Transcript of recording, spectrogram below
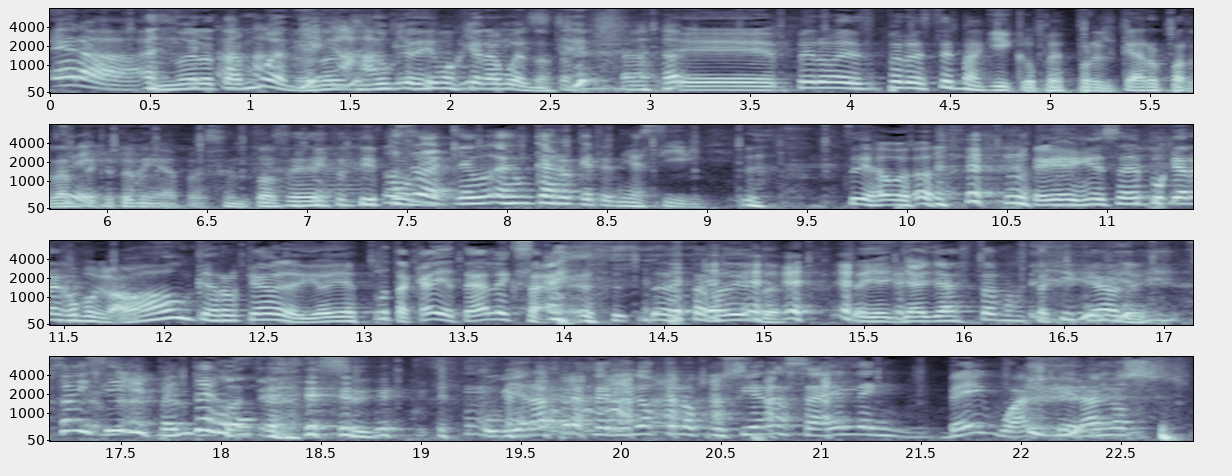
era. no era tan bueno. no- Ah, nunca bien, dijimos que era bueno. Eh, pero, es, pero este es más geeko, pues, por el carro parlante Sí. que tenía. Pues. Entonces, este tipo... O sea, que es un carro que tenía Siri. Sí, en, en esa época era como, oh, un carro que habla. Y yo, oye, puta, cállate, Alexa. Jodiendo. Ya, ya, ya estamos hasta aquí que hable. Soy Siri, pendejo. Hubiera preferido que lo pusieras a él en Baywatch, que eran los,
